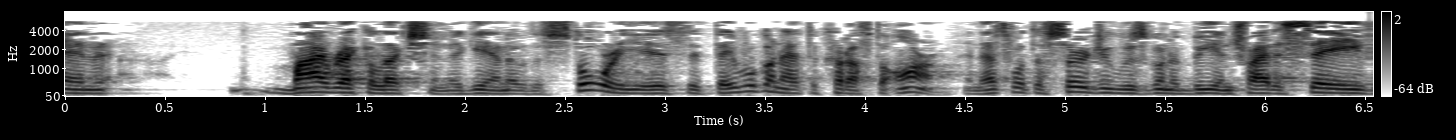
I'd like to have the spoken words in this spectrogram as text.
And my recollection, again, of the story is that they were going to have to cut off the arm. And that's what the surgery was going to be and try to save,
